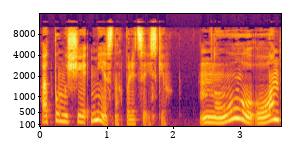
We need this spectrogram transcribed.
от помощи местных полицейских. «Ну, он...»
